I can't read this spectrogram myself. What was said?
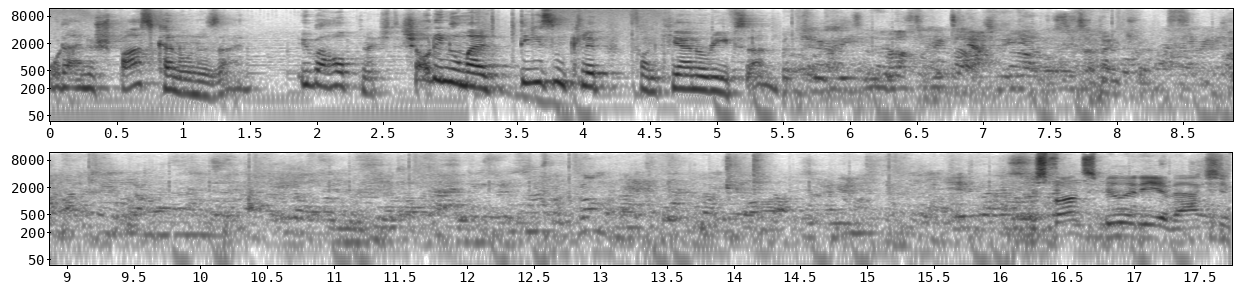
oder eine Spaßkanone sein. Überhaupt nicht. Schau dir nur mal diesen Clip von Keanu Reeves an. Responsibility of action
